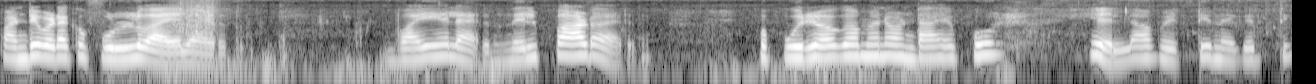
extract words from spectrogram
പണ്ട് ഇവിടെയൊക്കെ ഫുള്ള് വയലായിരുന്നു. വയലായിരുന്നു നെൽപ്പാടമായിരുന്നു. ഇപ്പോൾ പുരോഗമനം ഉണ്ടായപ്പോൾ എല്ലാം വെട്ടി നികത്തി.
